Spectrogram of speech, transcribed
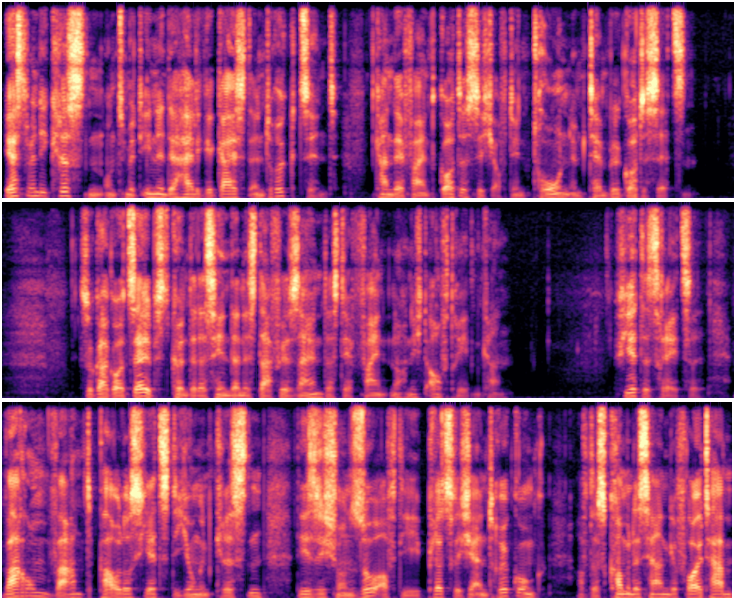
Erst wenn die Christen und mit ihnen der Heilige Geist entrückt sind, kann der Feind Gottes sich auf den Thron im Tempel Gottes setzen. Sogar Gott selbst könnte das Hindernis dafür sein, dass der Feind noch nicht auftreten kann. Viertes Rätsel. Warum warnt Paulus jetzt die jungen Christen, die sich schon so auf die plötzliche Entrückung, auf das Kommen des Herrn gefreut haben,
